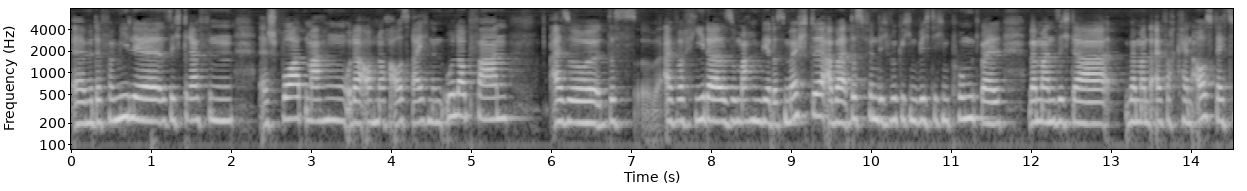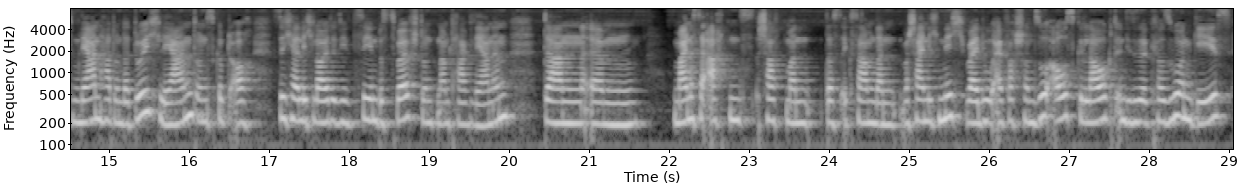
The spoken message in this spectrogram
äh, mit der Familie sich treffen, äh, Sport machen oder auch noch ausreichenden Urlaub fahren. Also das einfach jeder so machen, wie er das möchte. Aber das finde ich wirklich einen wichtigen Punkt, weil wenn man sich da, wenn man einfach keinen Ausgleich zum Lernen hat und dadurch lernt, und es gibt auch sicherlich Leute, die zehn bis zwölf Stunden am Tag lernen, dann ähm, meines Erachtens schafft man das Examen dann wahrscheinlich nicht, weil du einfach schon so ausgelaugt in diese Klausuren gehst,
